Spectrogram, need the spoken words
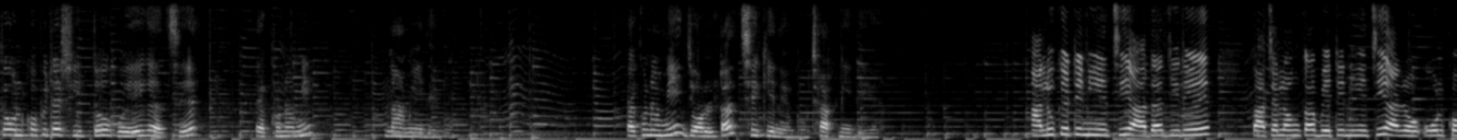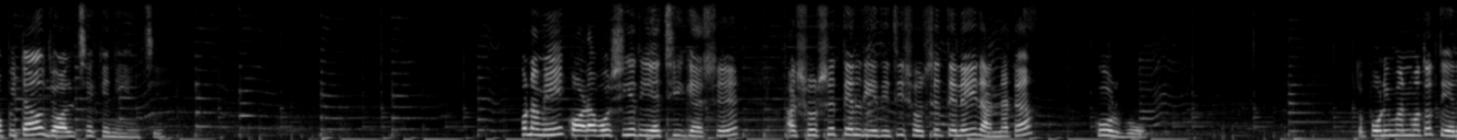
তো ওলকপিটা সিদ্ধ হয়ে গেছে, এখন আমি নামিয়ে দেব। এখন আমি জলটা ছেঁকে নেব ছাঁকনি দিয়ে। আলু কেটে নিয়েছি, আদা জিরে, কাঁচা লঙ্কা বেটে নিয়েছি আর ওলকপিটাও জল ছেঁকে নিয়েছি। এখন আমি কড়া বসিয়ে দিয়েছি গ্যাসে আর সর্ষের তেল দিয়ে দিয়েছি। সর্ষের তেলেই রান্নাটা করব। তো পরিমাণ মতো তেল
